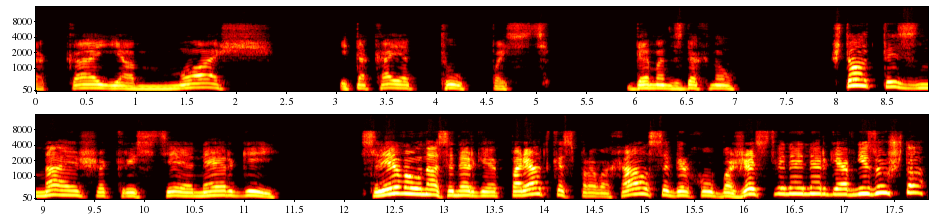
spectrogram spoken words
Такая мощь и такая тупость. Демон вздохнул. Что ты знаешь о кресте энергии? Слева у нас энергия порядка, справа хаоса, вверху божественная энергия, а внизу что?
